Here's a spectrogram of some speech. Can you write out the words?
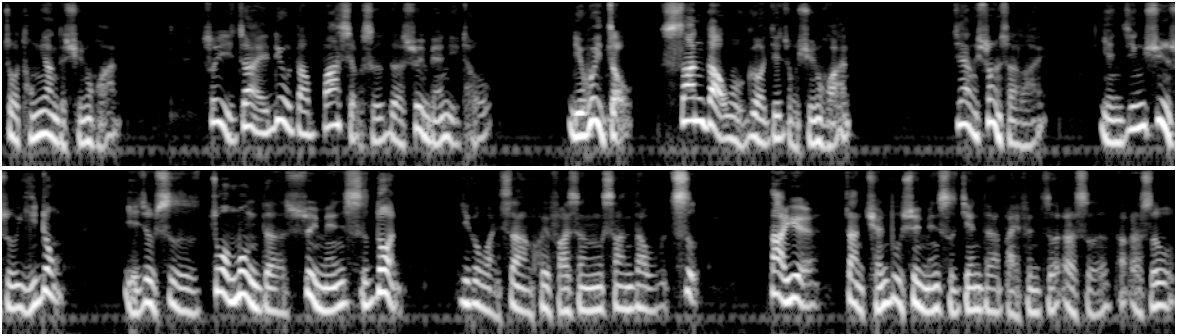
做同样的循环，所以在六到八小时的睡眠里头，你会走三到五个这种循环，这样算下来，眼睛迅速移动，也就是做梦的睡眠时段，一个晚上会发生三到五次，大约。占全部睡眠时间的百分之二十到二十五。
